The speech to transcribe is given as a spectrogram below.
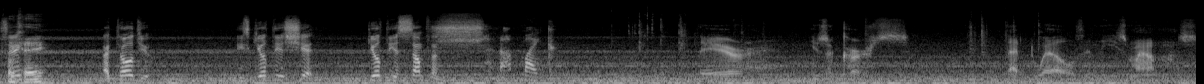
See? Okay. I told you. He's guilty as shit. Guilty as something. Shut up, Mike. There is a curse that dwells in these mountains.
